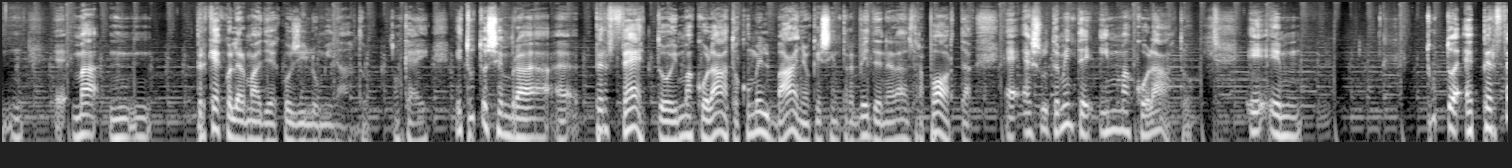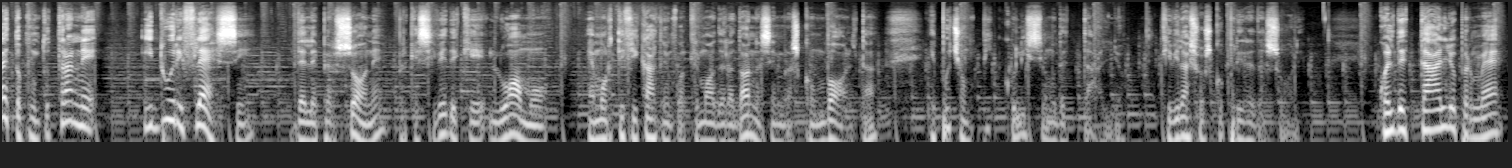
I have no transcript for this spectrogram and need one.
mm, eh, ma mm, perché quell'armadio è così illuminato, ok? E tutto sembra eh, perfetto, immacolato, come il bagno che si intravede nell'altra porta, è, è assolutamente immacolato. E, e ehm, tutto è perfetto appunto, tranne i due riflessi delle persone, perché si vede che l'uomo è mortificato in qualche modo e la donna sembra sconvolta, e poi c'è un piccolissimo dettaglio che vi lascio scoprire da soli. Quel dettaglio per me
